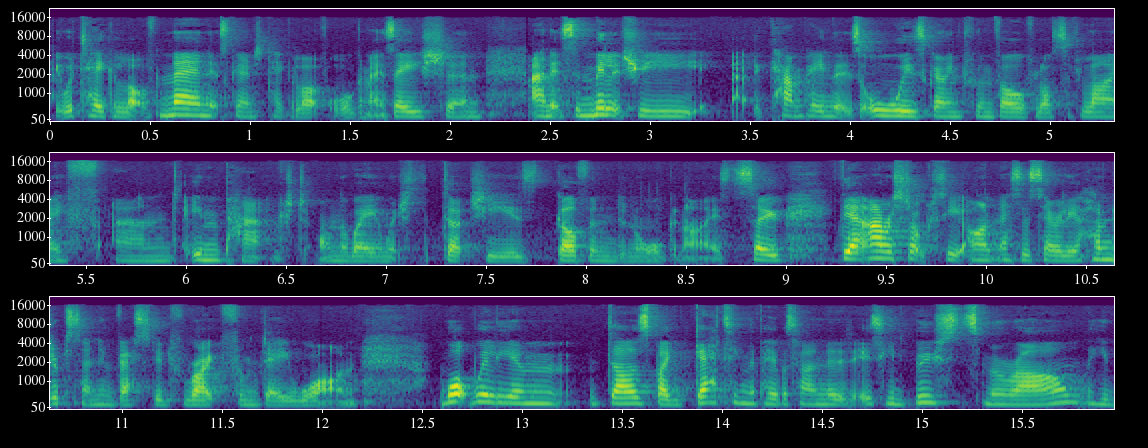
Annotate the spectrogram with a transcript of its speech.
It would take a lot of men, it's going to take a lot of organisation, and it's a military uh, campaign that is always going to involve loss of life and impact on the way in which the duchy is governed and organised. So the aristocracy aren't necessarily 100% invested right from day one. What William does by getting the papal standard is he boosts morale, he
